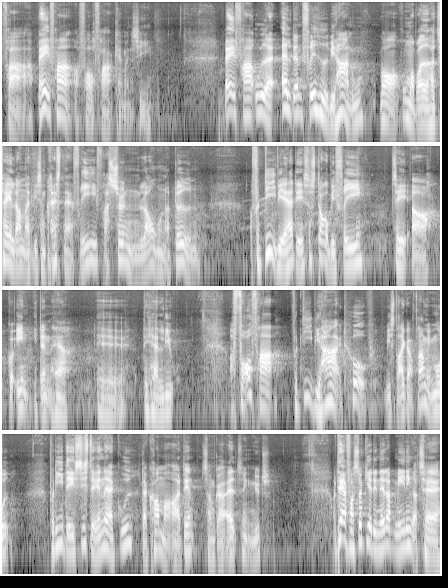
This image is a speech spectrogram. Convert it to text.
fra bagfra og forfra, kan man sige. Bagfra ud af al den frihed, vi har nu, hvor Romerbrevet har talt om, at vi som kristne er frie fra synden, loven og døden. Og fordi vi er det, så står vi frie til at gå ind i den her, øh, det her liv. Og forfra, fordi vi har et håb, vi strækker frem imod. Fordi det i sidste ende er Gud, der kommer og er den, som gør alting nyt. Og derfor så giver det netop mening at tage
